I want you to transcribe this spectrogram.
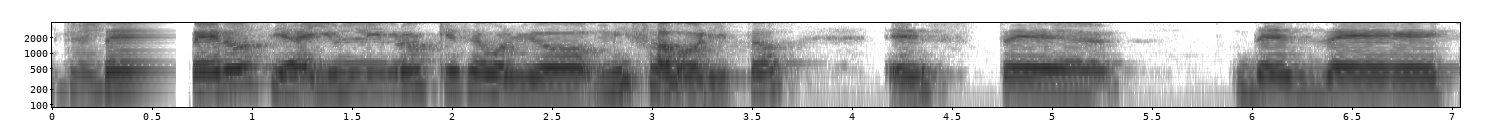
Okay. Pero, si hay un libro que se volvió mi favorito, este, desde,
